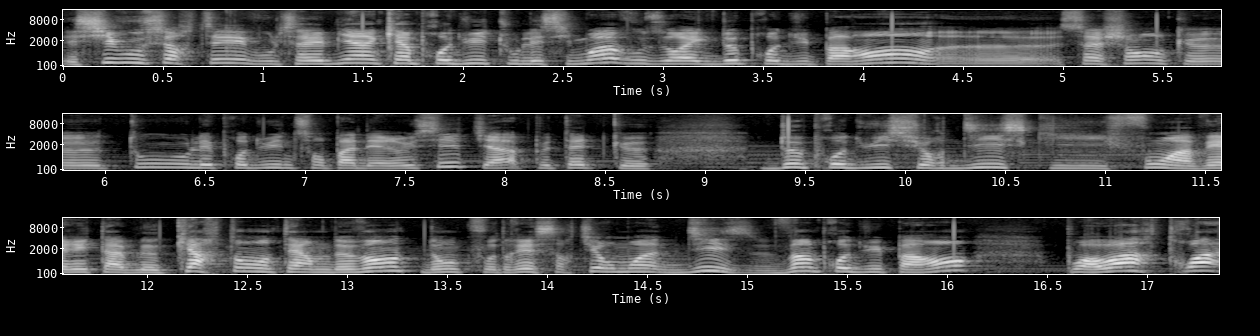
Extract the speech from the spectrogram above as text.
Et si vous sortez, vous le savez bien, qu'un produit tous les six mois, vous aurez que deux produits par an, euh, sachant que tous les produits ne sont pas des réussites. Il y a peut-être que deux produits sur 10 qui font un véritable carton en termes de vente. Donc il faudrait sortir au moins 10, 20 produits par an pour avoir 3,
